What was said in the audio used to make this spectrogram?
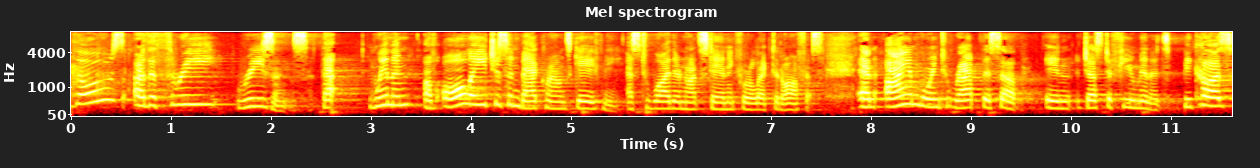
Those are the three reasons that women of all ages and backgrounds gave me as to why they're not standing for elected office. And I am going to wrap this up in just a few minutes because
